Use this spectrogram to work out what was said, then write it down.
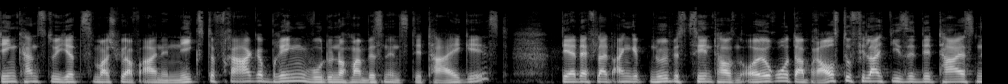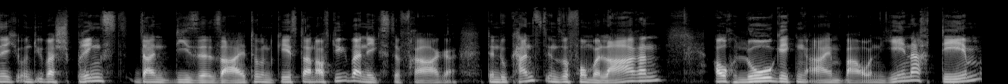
den kannst du jetzt zum Beispiel auf eine nächste Frage bringen, wo du noch mal ein bisschen ins Detail gehst der, der vielleicht angibt 0 bis 10.000 Euro, da brauchst du vielleicht diese Details nicht und überspringst dann diese Seite und gehst dann auf die übernächste Frage. Denn du kannst in so Formularen auch Logiken einbauen. Je nachdem,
